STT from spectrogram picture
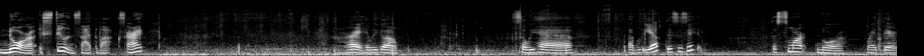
Nora is still inside the box. All right. All right, here we go. So we have, I believe, yep, this is it. The smart Nora right there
